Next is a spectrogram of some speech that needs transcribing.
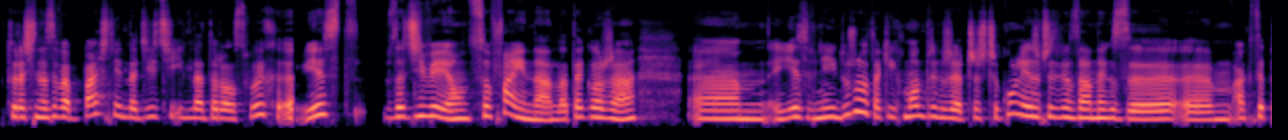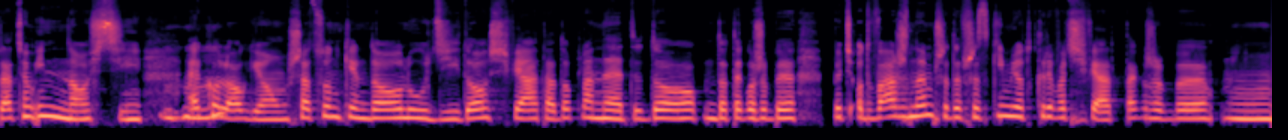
która się nazywa Baśnie dla dzieci i dla dorosłych, jest zadziwiająco fajna, dlatego że um, jest w niej dużo takich mądrych rzeczy, szczególnie rzeczy związanych z um, akceptacją inności, mhm. ekologią, szacunkiem do ludzi, do świata, do planety, do, do tego, żeby być odważnym przede wszystkim i odkrywać świat, tak, żeby um,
